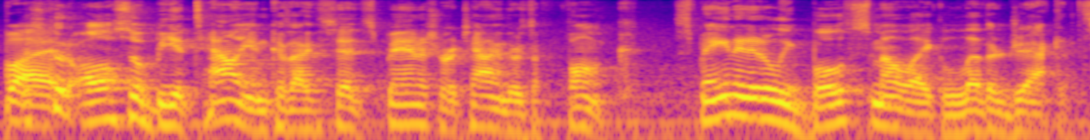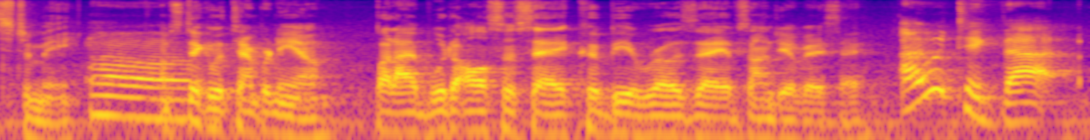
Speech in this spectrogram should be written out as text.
But this could also be Italian because I said Spanish or Italian. There's a funk. Spain and Italy both smell like leather jackets to me. Oh. I'm sticking with Tempranillo, but I would also say it could be a rosé of Sangiovese. I would take that.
